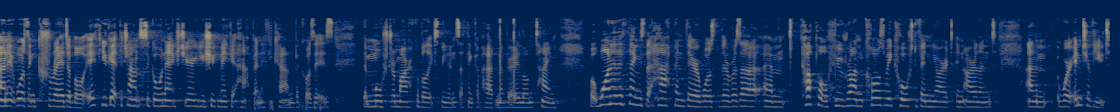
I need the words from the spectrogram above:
And it was incredible. If you get the chance to go next year, you should make it happen if you can, because it is the most remarkable experience I think I've had in a very long time. But one of the things that happened there was there was a um, couple who run Causeway Coast Vineyard in Ireland and were interviewed.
